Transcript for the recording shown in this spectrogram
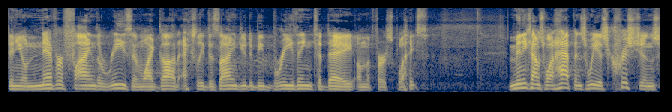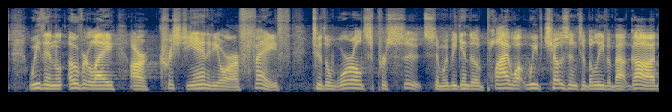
then you'll never find the reason why God actually designed you to be breathing today on the first place. Many times, what happens, we as Christians, we then overlay our Christianity or our faith to the world's pursuits, and we begin to apply what we've chosen to believe about God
